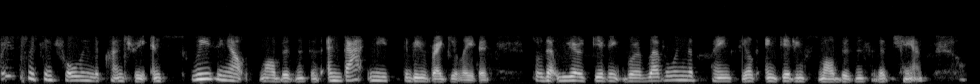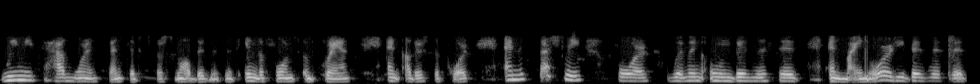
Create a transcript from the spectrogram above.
basically controlling the country and squeezing out small businesses, and that needs to be regulated so that we are giving we're leveling the playing field and giving small businesses a chance. We need to have more incentives for small businesses in the forms of grants and other support, and especially for women-owned businesses and minority businesses,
